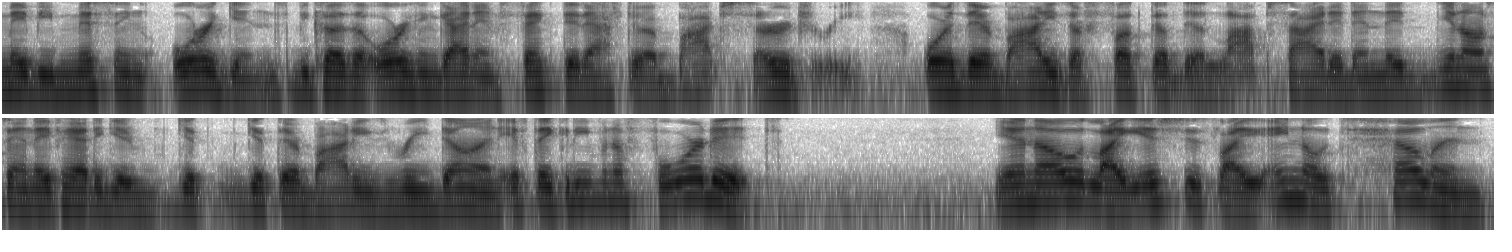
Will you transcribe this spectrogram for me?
maybe missing organs because an organ got infected after a botched surgery or their bodies are fucked up they're lopsided and they you know what i'm saying? They've had to get get get their bodies redone if they could even afford it. You know like it's just like ain't no telling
